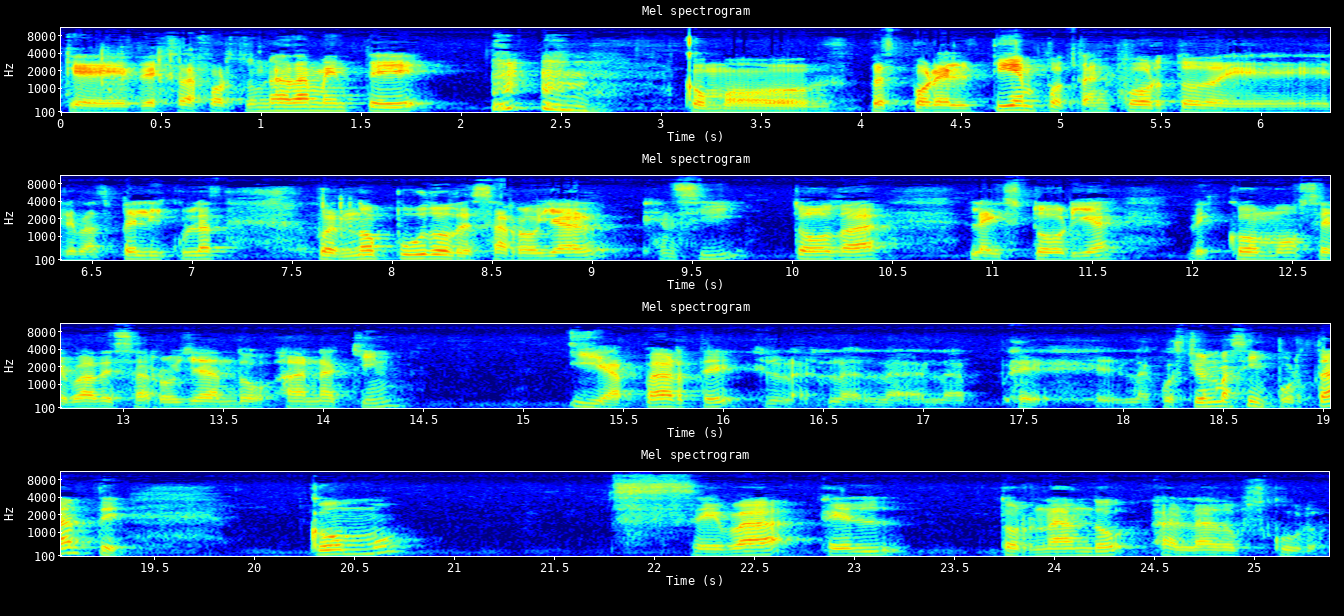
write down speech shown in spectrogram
que desafortunadamente, como pues por el tiempo tan corto de, las películas, pues no pudo desarrollar en sí toda la historia de cómo se va desarrollando Anakin y aparte la, la, la, eh, la cuestión más importante, cómo se va el tornando al lado oscuro.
